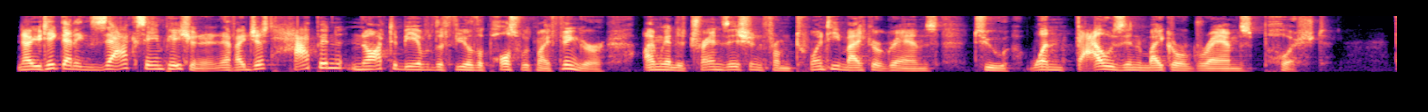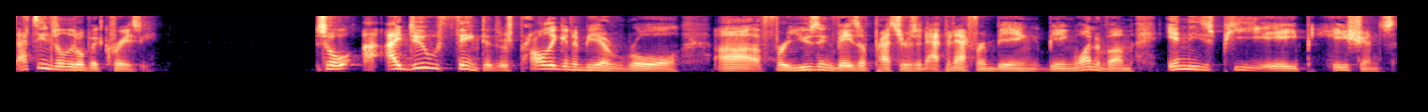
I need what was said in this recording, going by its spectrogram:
Now you take that exact same patient, and if I just happen not to be able to feel the pulse with my finger, I'm going to transition from 20 micrograms to 1,000 micrograms pushed. That seems a little bit crazy. So I do think that there's probably going to be a role uh, for using vasopressors and epinephrine being being one of them in these PEA patients,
